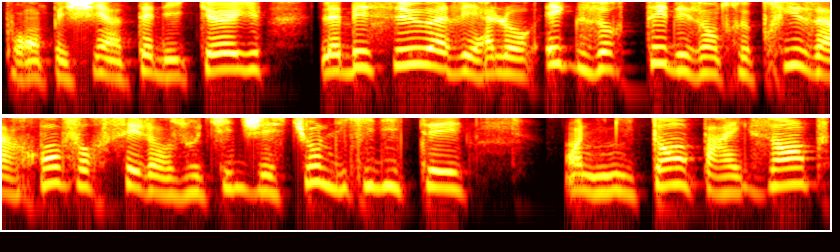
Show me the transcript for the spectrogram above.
Pour empêcher un tel écueil, la BCE avait alors exhorté les entreprises à renforcer leurs outils de gestion de liquidité, en limitant, par exemple,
